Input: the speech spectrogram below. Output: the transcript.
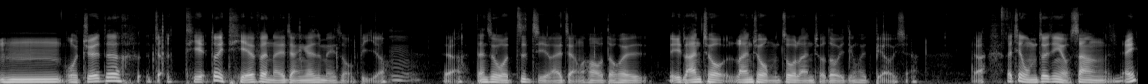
嗯，我觉得铁对铁粉来讲应该是没什么必要，嗯，对啊。但是我自己来讲的话，我都会以篮球篮球，我们做篮球都一定会标一下，对啊。而且我们最近有上，哎、欸，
